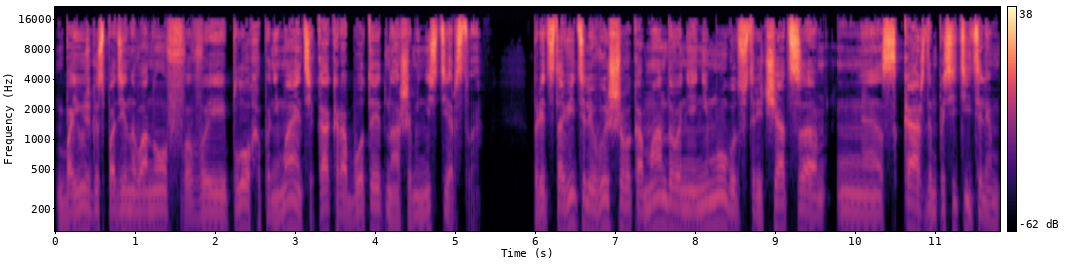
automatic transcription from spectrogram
«Боюсь, господин Иванов, вы плохо понимаете, как работает наше министерство. Представители высшего командования не могут встречаться э, с каждым посетителем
